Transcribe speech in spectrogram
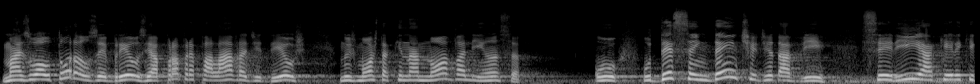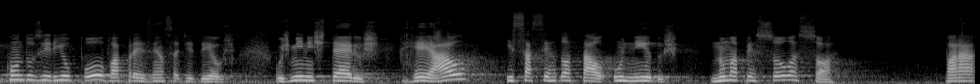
Mas o autor aos Hebreus e a própria palavra de Deus nos mostra que na nova aliança, o, o descendente de Davi seria aquele que conduziria o povo à presença de Deus. Os ministérios real e sacerdotal unidos numa pessoa só, para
